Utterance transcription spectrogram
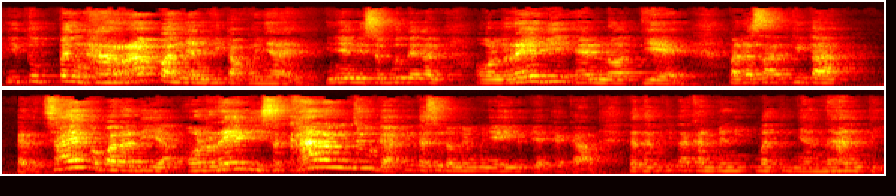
Itu pengharapan yang kita punyai. Ini yang disebut dengan already and not yet. Pada saat kita percaya kepada dia already sekarang juga kita sudah mempunyai hidup yang kekal. Tetapi kita akan menikmatinya nanti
